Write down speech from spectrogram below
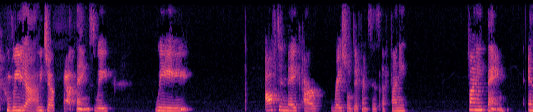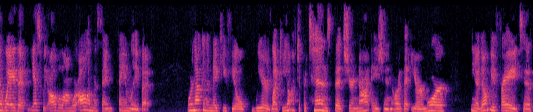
we yeah. we joke about things. We we often make our racial differences a funny, funny thing in a way that, yes, we all belong. We're all in the same family, but we're not going to make you feel weird. Like you don't have to pretend that you're not Asian or that you're more, you know, don't be afraid to,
